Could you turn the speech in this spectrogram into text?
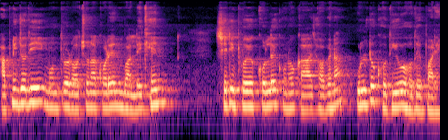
আপনি যদি মন্ত্র রচনা করেন বা লেখেন সেটি প্রয়োগ করলে কোনো কাজ হবে না, উল্টো ক্ষতিও হতে পারে।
